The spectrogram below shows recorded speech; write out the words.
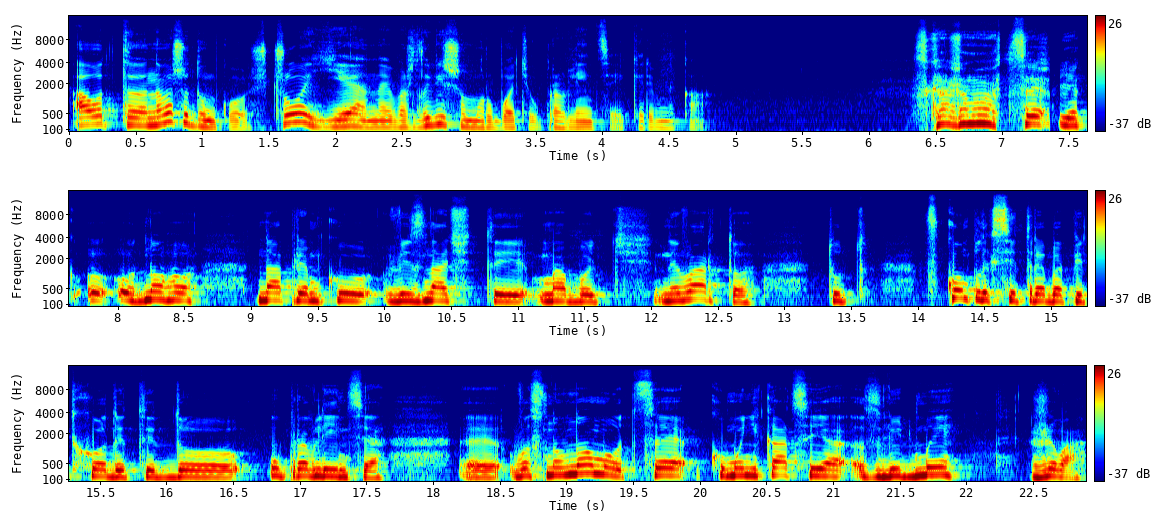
А от е, на вашу думку, що є найважливішим у роботі управлінця і керівника? Скажемо, це як одного напрямку відзначити, мабуть, не варто. Тут в комплексі треба підходити до управлінця. Е, В основному це комунікація з людьми жива.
